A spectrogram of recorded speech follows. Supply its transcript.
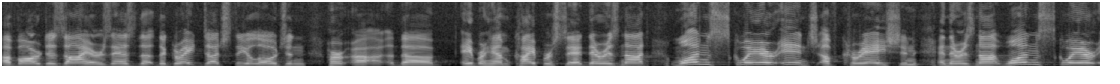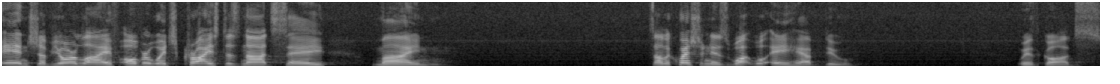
of our desires. As the, the great Dutch theologian, her, uh, the Abraham Kuyper said, There is not one square inch of creation, and there is not one square inch of your life over which Christ does not say, Mine. So the question is what will Ahab do with God's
